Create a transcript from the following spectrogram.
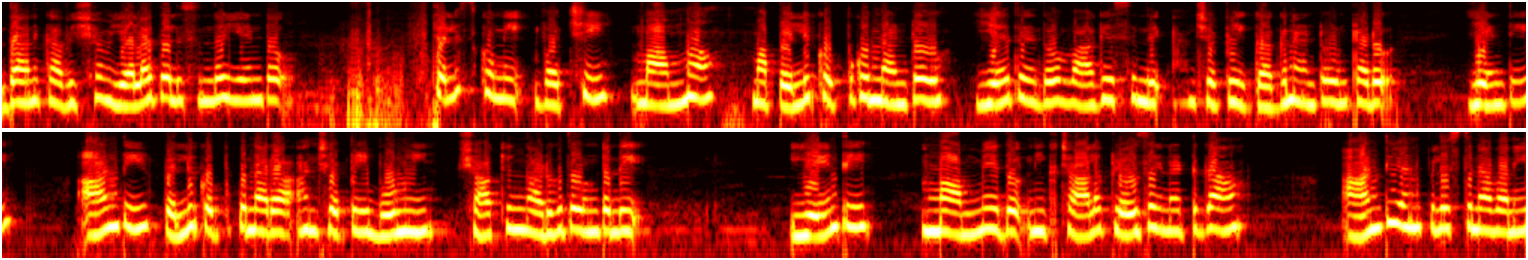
దానికి ఆ విషయం ఎలా తెలిసిందో ఏంటో తెలుసుకొని వచ్చి మా అమ్మ మా పెళ్ళికి ఒప్పుకుందంటూ ఏదేదో వాగేసింది అని చెప్పి గగన్ అంటూ ఉంటాడు. ఏంటి? ఆంటీ పెళ్ళి కొప్పుకున్నారా అని చెప్పి భూమి షాకింగ్ అడుగుతూ ఉంటుంది. ఏంటి? మా అమ్మ ఏదో నీకు చాలా క్లోజ్ అయినట్టుగా ఆంటీ అని పిలుస్తున్నావని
